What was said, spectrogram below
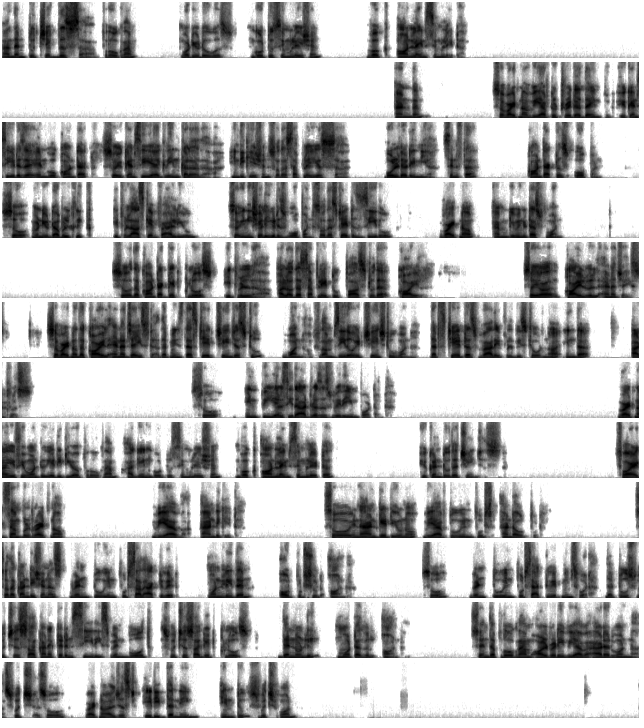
And then to check this uh, program, what you do is go to simulation, work online simulator. And then, so right now we have to trigger the input. You can see it is a invoke contact. So you can see a green color indication. So the supply is uh, holded in here since the contact is open. So when you double click, it will ask a value. So initially it is open. So the state is zero. Right now I'm giving it as one. So the contact get closed. It will uh, allow the supply to pass to the coil. So your coil will energize. So right now the coil energized. That means the state changes to one. From zero, it changed to one. That status value will be stored now in the address. So in PLC, the address is very important. Right now, if you want to edit your program, again go to simulation, work online simulator. You can do the changes. For example, right now, we have AND gate. So in AND gate, you know, we have two inputs and output. So the condition is when two inputs are activated, only then output should on. So when two inputs activate means what? The two switches are connected in series. When both switches are get close, then only motor will on. So in the program already we have added one uh, switch. So right now I'll just edit the name into switch one.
